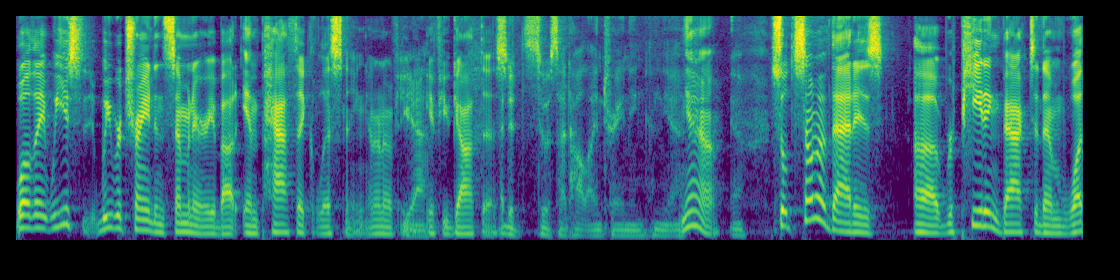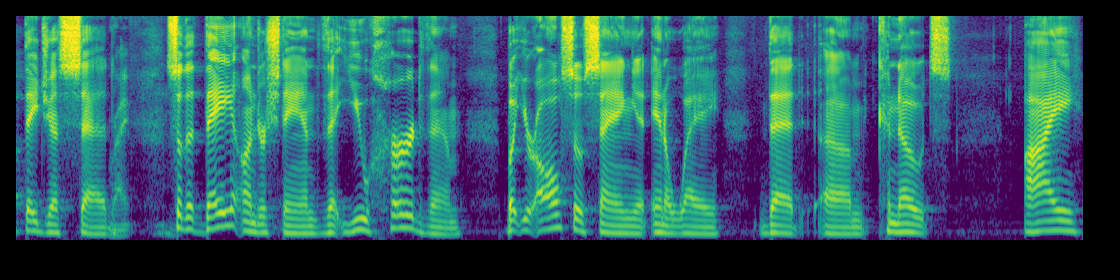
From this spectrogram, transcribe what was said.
Well, they we used to, we were trained in seminary about empathic listening. I don't know if you Yeah. if you got this. I did suicide hotline training, and yeah. Yeah. Yeah. So some of that is uh, repeating back to them what they just said, Right. So that they understand that you heard them, but you're also saying it in a way that um, connotes, I,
